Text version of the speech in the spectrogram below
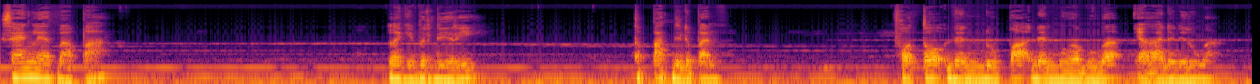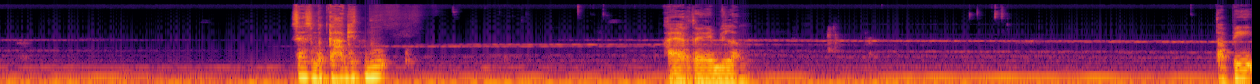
saya ngelihat bapak lagi berdiri tepat di depan foto dan dupa dan bunga-bunga yang ada di rumah. Saya sempat kaget bu. ART-nya bilang. Tapi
